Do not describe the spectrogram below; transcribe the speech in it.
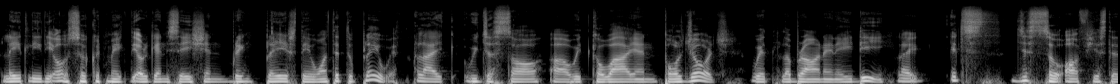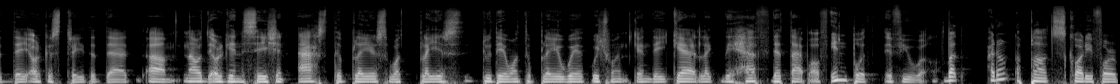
Lately, they also could make the organization bring players they wanted to play with, like we just saw uh, with Kawhi and Paul George, with LeBron and AD. Like it's just so obvious that they orchestrated that. Um, now the organization asks the players what players do they want to play with, which one can they get. Like they have that type of input, if you will. But I don't applaud Scotty for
